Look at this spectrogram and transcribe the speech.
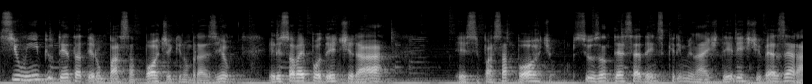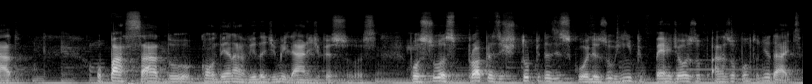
Se o ímpio tenta ter um passaporte aqui no Brasil, ele só vai poder tirar esse passaporte se os antecedentes criminais dele estiver zerado. O passado condena a vida de milhares de pessoas. Por suas próprias estúpidas escolhas, o ímpio perde as oportunidades.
